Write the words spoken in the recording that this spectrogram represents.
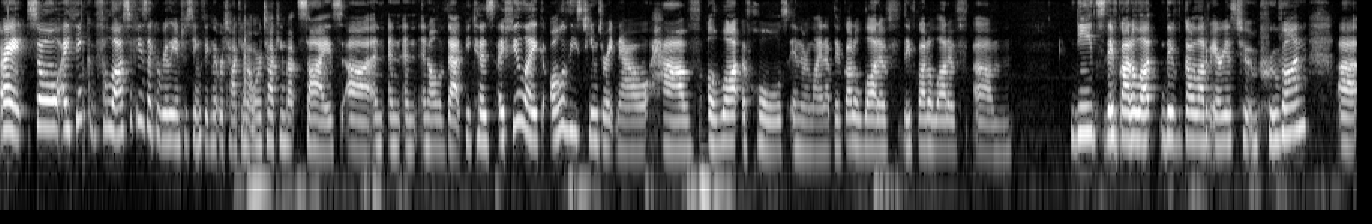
all right, so I think philosophy is like a really interesting thing that we're talking about when we're talking about size uh, and, and, and, and all of that, because I feel like all of these teams right now have a lot of holes in their lineup. They've got a lot of they've got a lot of um, needs. They've got a lot they've got a lot of areas to improve on. Uh,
